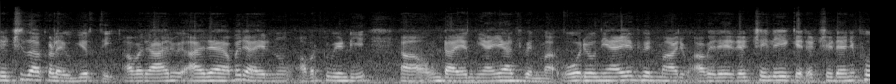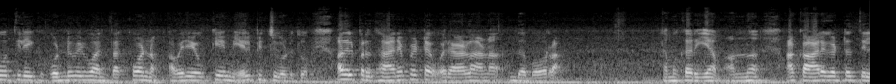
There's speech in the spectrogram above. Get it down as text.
രക്ഷിതാക്കളെ ഉയർത്തി. അവരാര് അവരായിരുന്നു അവർക്ക് വേണ്ടി ഉണ്ടായ ന്യായാധിപന്മാർ. ഓരോ ന്യായാധിപന്മാരും അവരെ രക്ഷയിലേക്ക് രക്ഷയുടെ അനുഭവത്തിലേക്ക് കൊണ്ടുവരുവാൻ തക്കവണ്ണം അവരെയൊക്കെയും ഏൽപ്പിച്ചു കൊടുത്തു. അതിൽ പ്രധാനപ്പെട്ട ഒരാളാണ് ദബോറ. നമുക്കറിയാം. അന്ന് ആ കാലഘട്ടത്തിൽ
